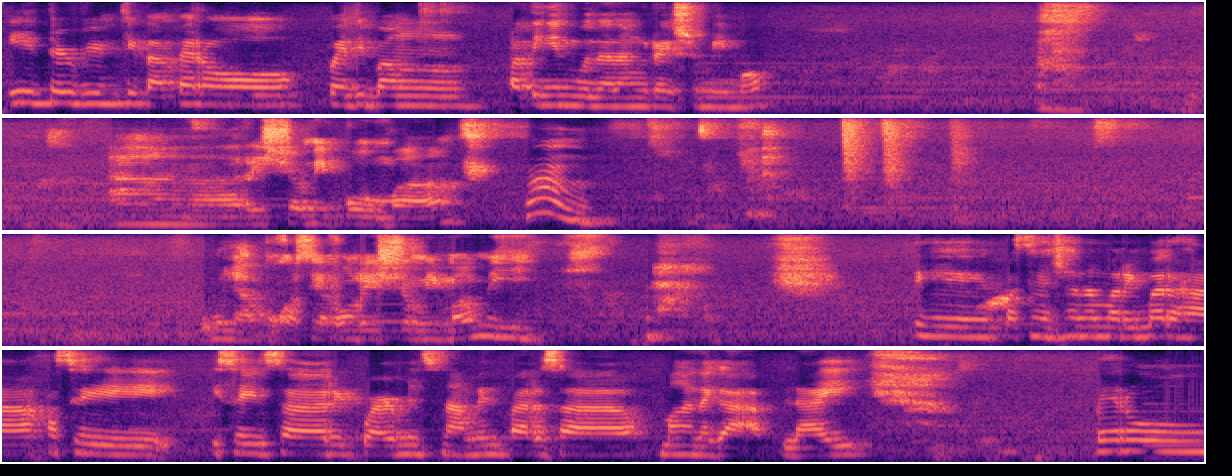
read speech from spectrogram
i-interviewin kita pero pwede bang patingin muna ng resume mo? Ah, resume po, ma'am. Hmm, Wala po kasi akong resume, ma'am eh. Eh, pasensya na Marimar ha, kasi isa yun sa requirements namin para sa mga nag apply Pero,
